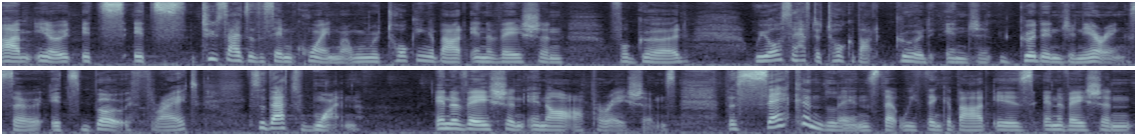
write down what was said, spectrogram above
um, you know it's it's two sides of the same coin. Right? When we're talking about innovation for good, we also have to talk about good, good engineering, so it's both, right? So that's one, innovation in our operations. The second lens that we think about is innovation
